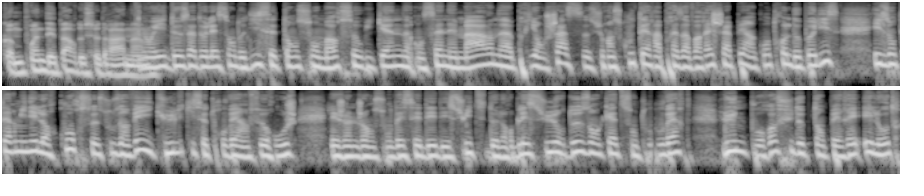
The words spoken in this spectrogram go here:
comme point de départ de ce drame. Oui, deux adolescents de 17 ans sont morts ce week-end en Seine-et-Marne, pris en chasse sur un scooter après avoir échappé à un contrôle de police. Ils ont terminé leur course sous un véhicule qui se trouvait à un feu rouge. Les jeunes gens sont décédés des suites de leurs blessures. Deux enquêtes sont ouvertes, l'une pour refus d'obtempérer et l'autre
